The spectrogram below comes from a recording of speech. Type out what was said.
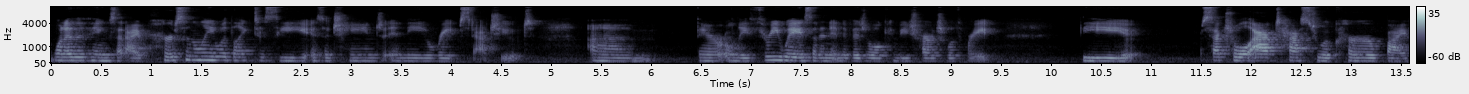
one of the things that I personally would like to see is a change in the rape statute. Um, there are only three ways that an individual can be charged with rape. The sexual act has to occur by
